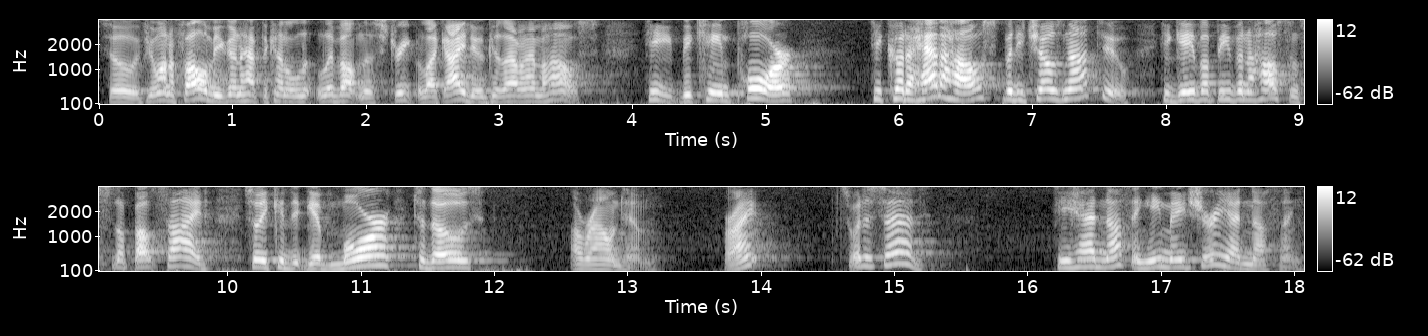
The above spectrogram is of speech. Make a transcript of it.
So if you want to follow me, you're going to have to kind of live out in the street like I do because I don't have a house. He became poor. He could have had a house, but he chose not to. He gave up even a house and slept outside so he could give more to those around him. Right? That's what it said. He had nothing. He made sure he had nothing.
